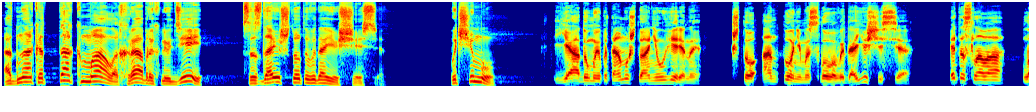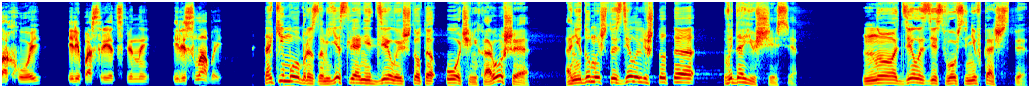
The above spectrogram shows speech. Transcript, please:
Однако так мало храбрых людей создают что-то выдающееся. Почему? Я думаю, потому что они уверены, что антонимы слова «выдающийся» — это слова «плохой» или «посредственный» или «слабый». Таким образом, если они делают что-то очень хорошее, они думают, что сделали что-то выдающееся. Но дело здесь вовсе не в качестве.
